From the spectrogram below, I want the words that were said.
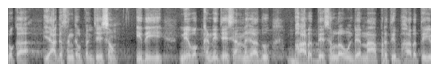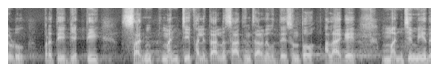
ఒక యాగ సంకల్పం చేశాం. ఇది నే ఒక్కడినే చేశానని కాదు భారతదేశంలో ఉండే నా ప్రతి భారతీయుడు ప్రతి వ్యక్తి సన్ మంచి ఫలితాలను సాధించాలనే ఉద్దేశంతో అలాగే మంచి మీద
